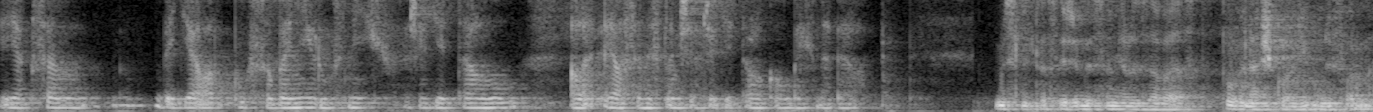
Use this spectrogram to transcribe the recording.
jak jsem viděla působení různých ředitelů, ale já si myslím, že ředitelkou bych nebyla. Myslíte si, že by se měly zavést povinné školní uniformy?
